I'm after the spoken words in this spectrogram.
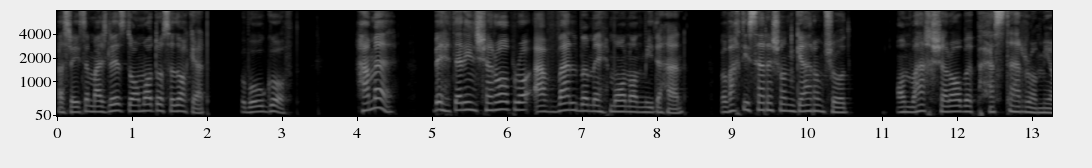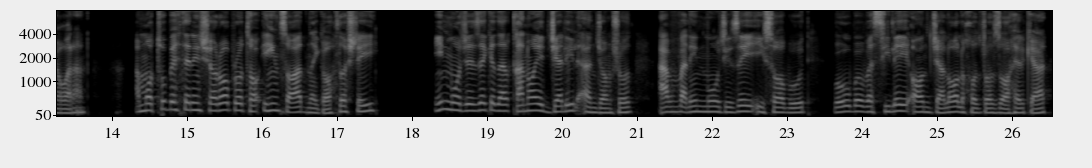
پس رئیس مجلس داماد را صدا کرد و به او گفت همه بهترین شراب را اول به مهمانان می‌دهند و وقتی سرشان گرم شد آن وقت شراب پستر را می آورند اما تو بهترین شراب را تا این ساعت نگاه داشته ای؟ این معجزه که در قنای جلیل انجام شد اولین معجزه عیسی بود و او به وسیله آن جلال خود را ظاهر کرد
